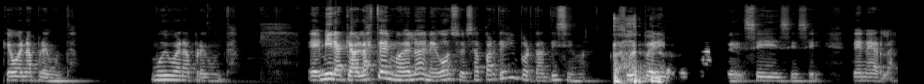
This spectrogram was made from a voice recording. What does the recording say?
Qué buena pregunta. Muy buena pregunta. Eh, mira, que hablaste del modelo de negocio, esa parte es importantísima, súper importante, sí, sí, sí, tenerla,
